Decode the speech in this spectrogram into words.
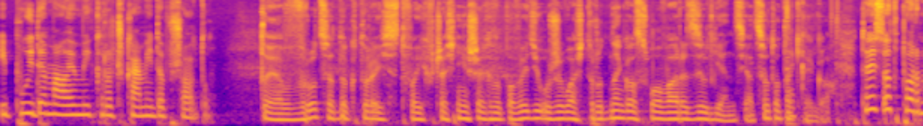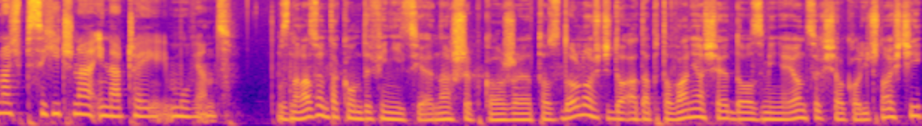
i pójdę małymi kroczkami do przodu. To ja wrócę do którejś z Twoich wcześniejszych wypowiedzi. Użyłaś trudnego słowa rezyliencja. Co to tak. takiego? To jest odporność psychiczna, inaczej mówiąc. Znalazłem taką definicję na szybko, że to zdolność do adaptowania się do zmieniających się okoliczności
